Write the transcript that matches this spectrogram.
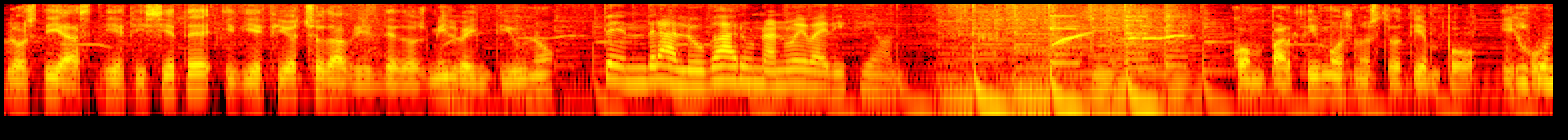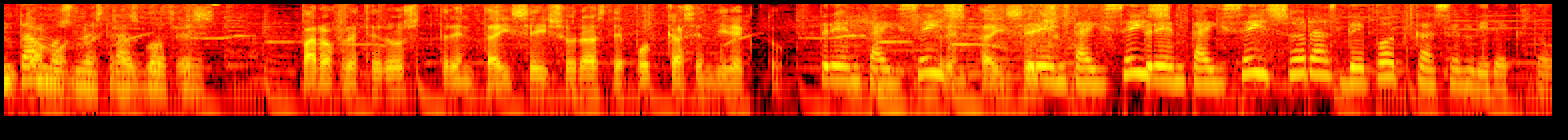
Los días 17 y 18 de abril de 2021 tendrá lugar una nueva edición. Compartimos nuestro tiempo y, juntamos, nuestras, voces para ofreceros 36 horas de podcast en directo. 36, 36, 36, 36 horas de podcast en directo.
